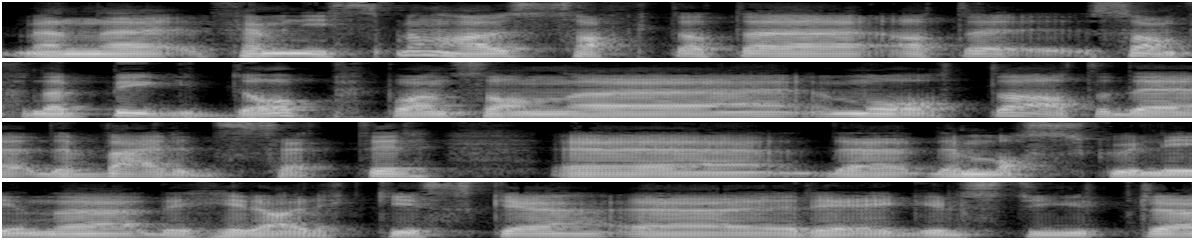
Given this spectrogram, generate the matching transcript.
Men uh, feminismen har jo sagt at, uh, at uh, samfunnet er bygd opp på en sånn måte at det, det verdsetter det, det, maskuline, det hierarkiske, regelstyrte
